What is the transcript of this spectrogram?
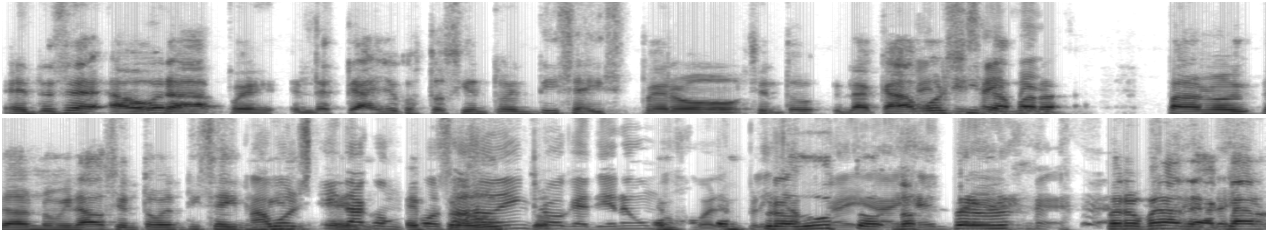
Entonces, ahora, pues, el de este año costó 126, pero ciento, la, cada 26 bolsita para, para los nominados, 126 Una bolsita en- con en cosas producto. adentro que tienen un En- en producto, hay no, gente- pero- Pero espérate, claro,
